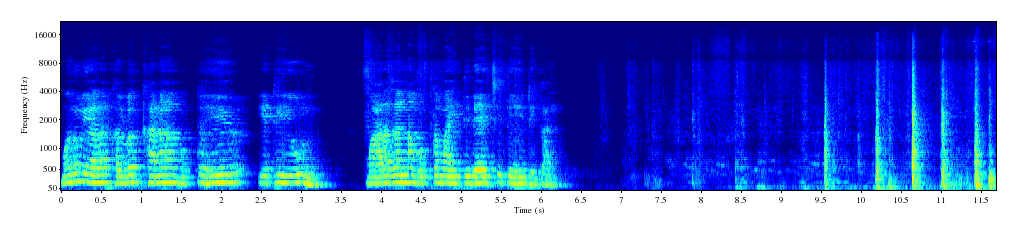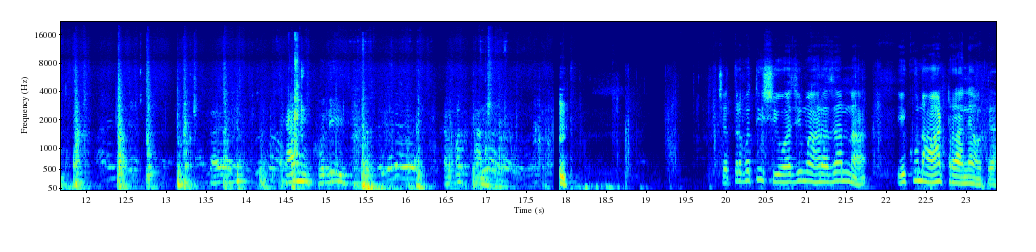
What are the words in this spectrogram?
म्हणून याला खलबतखाना गुप्तहेर येथे येऊन महाराजांना गुप्त माहिती द्यायची तेही ठिकाण. खोली खलबतखाना. छत्रपती शिवाजी महाराजांना एकूण आठ राण्या होत्या.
